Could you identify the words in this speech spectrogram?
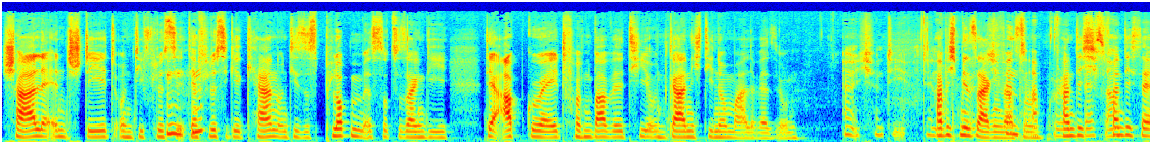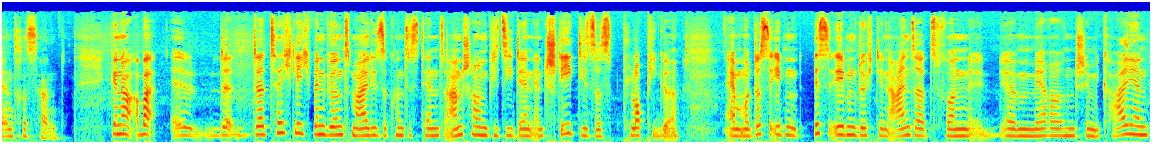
Schale entsteht und die Flüssig mhm. der flüssige Kern und dieses Ploppen ist sozusagen die, der Upgrade von Bubble Tea und gar nicht die normale Version. Ja, ich finde die. Habe ich mir sagen ich lassen. Fand ich, fand ich sehr interessant. Genau, aber äh, tatsächlich, wenn wir uns mal diese Konsistenz anschauen, wie sie denn entsteht, dieses Ploppige. Ähm, und das eben ist eben durch den Einsatz von äh, mehreren Chemikalien.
